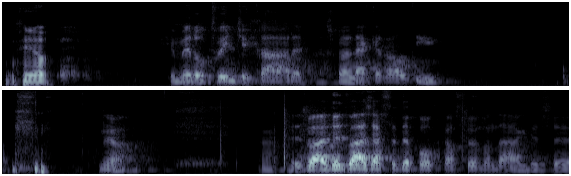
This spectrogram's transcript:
Ja. Gemiddeld 20 graden. Dat is wel lekker altijd. Ja. Dit, was, dit was even de podcast voor vandaag. Dus eh,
